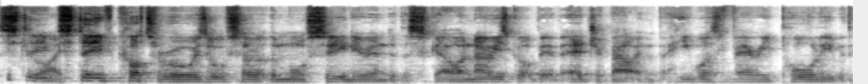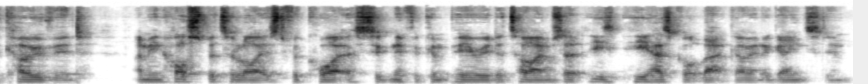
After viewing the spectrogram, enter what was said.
Steve, right. Steve Cotterill is also at the more senior end of the scale. I know he's got a bit of edge about him, but he was very poorly with COVID. I mean, hospitalised for quite a significant period of time, so he's he has got that going against him.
